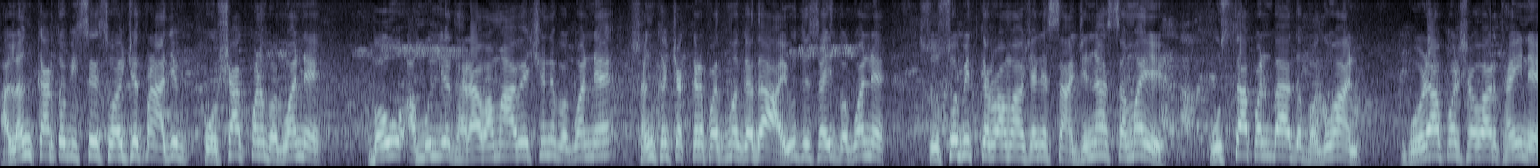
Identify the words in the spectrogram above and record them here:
અલંકાર તો વિશેષ હોય છે, પણ આજે પોશાક પણ ભગવાનને બહુ અમૂલ્ય ધરાવવામાં આવે છે ને ભગવાનને શંખ ચક્ર પદ્મ આયુધ સહિત ભગવાનને સુશોભિત કરવામાં આવે છે અને સાંજના સમયે ઉસ્તાપન બાદ ભગવાન ઘોડા પર સવાર થઈને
